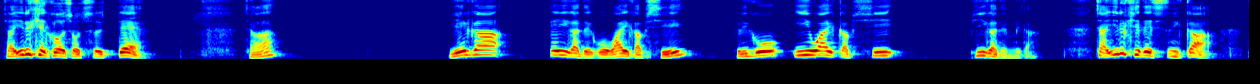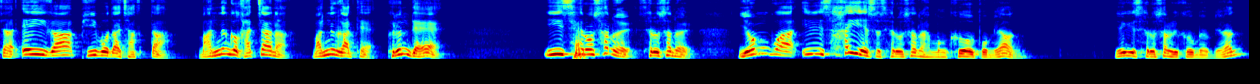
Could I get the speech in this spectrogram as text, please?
자, 이렇게 그어줬을 때, 자, 얘가 A가 되고 Y 값이, 그리고 이 Y 값이 B가 됩니다. 자, 이렇게 됐으니까 자, A가 B보다 작다. 맞는 것 같잖아. 맞는 것 같아. 그런데 이 세로선을 세로선을 0과 1 사이에서 세로선을 한번 그어 보면 여기 세로선을 그어 보면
